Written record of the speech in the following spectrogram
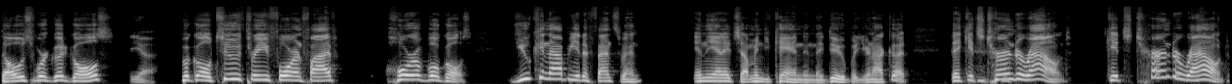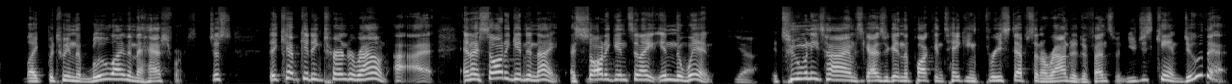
Those were good goals. Yeah. But goal two, three, four, and five, horrible goals. You cannot be a defenseman in the NHL. I mean, you can and they do, but you're not good. That gets turned around, gets turned around like between the blue line and the hash marks. Just they kept getting turned around. I, I and I saw it again tonight. I saw it again tonight in the win. Yeah. Too many times guys are getting the puck and taking three steps and around a defenseman. You just can't do that.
